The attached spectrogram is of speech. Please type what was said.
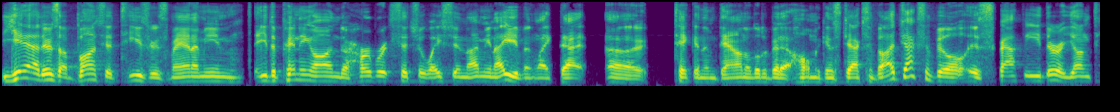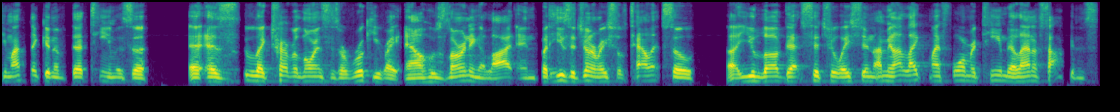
Yeah, there's a bunch of teasers, man. I mean, depending on the Herbert situation, I mean, I even like that uh, taking them down a little bit at home against Jacksonville. Jacksonville is scrappy. They're a young team. I'm thinking of that team as a as like Trevor Lawrence is a rookie right now who's learning a lot, and but he's a generational talent. So uh, you love that situation. I mean, I like my former team, the Atlanta Falcons,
